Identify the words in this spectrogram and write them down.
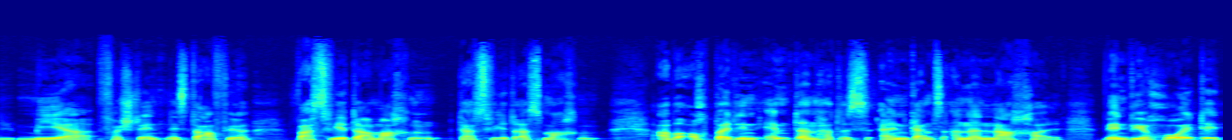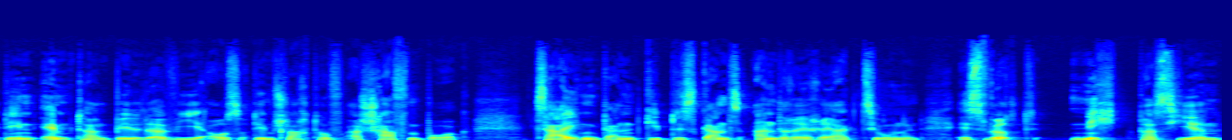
viel mehr Verständnis dafür, was wir da machen, dass wir das machen. Aber auch bei den Ämtern hat es einen ganz anderen Nachhall. Wenn wir heute den Ämtern Bilder wie aus dem Schlachthof Aschaffenburg zeigen, dann gibt es ganz andere Reaktionen. Es wird nicht passieren,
